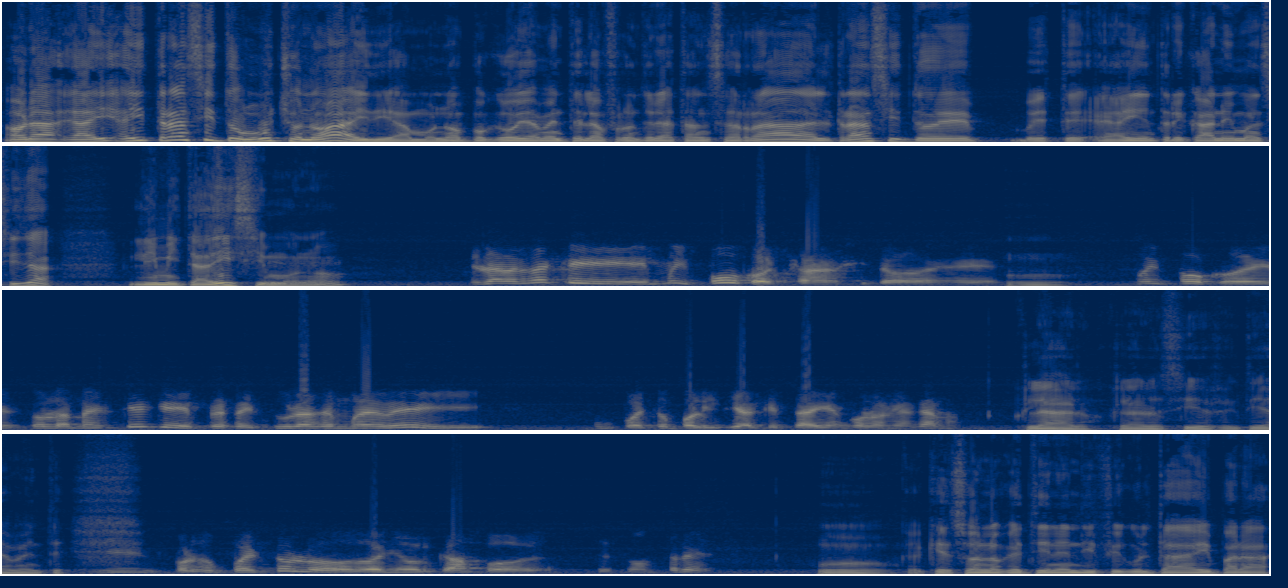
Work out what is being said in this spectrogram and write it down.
Ahora, hay, tránsito mucho no hay, digamos, ¿no? Porque obviamente la frontera está cerrada, el tránsito es, este, ahí entre Cano y Mansilla, limitadísimo, ¿no? La verdad que es muy poco el tránsito, eh, mm. muy poco, es solamente que prefectura se mueve y un puesto policial que está ahí en Colonia Cano. Claro, claro, sí, efectivamente. Y por supuesto los dueños del campo, que son tres. Mm, que son los que tienen dificultad ahí para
